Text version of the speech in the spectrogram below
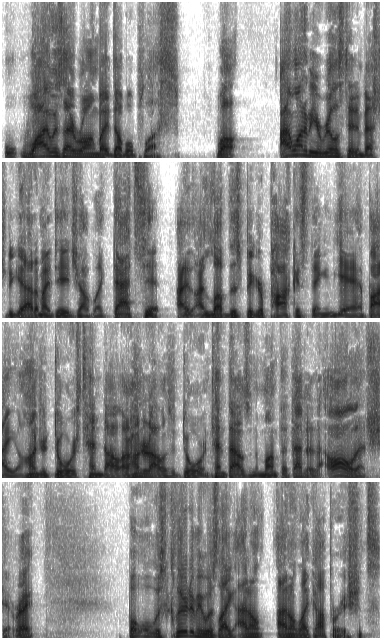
why was I wrong by double plus? Well, I want to be a real estate investor to get out of my day job. Like that's it. I, I love this BiggerPockets thing. And yeah, buy a hundred doors, ten dollars, hundred dollars a door, and ten thousand a month. That, that, all that shit, right? But what was clear to me was like, I don't, I don't like operations.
